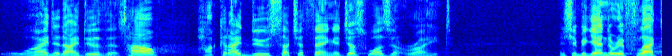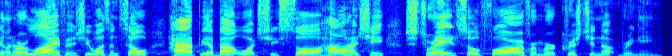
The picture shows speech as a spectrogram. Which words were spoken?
Why did I do this? How, how could I do such a thing? It just wasn't right. And she began to reflect on her life, and she wasn't so happy about what she saw. How had she strayed so far from her Christian upbringing?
